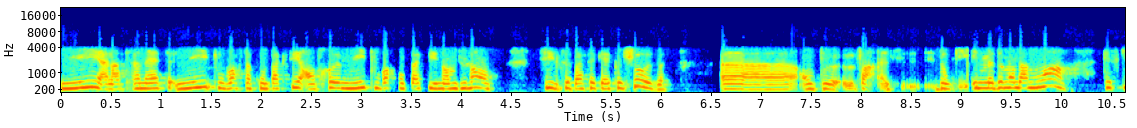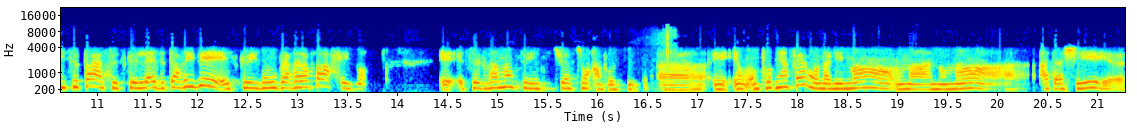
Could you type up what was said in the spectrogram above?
ni à l'internet ni pouvoir se contacter entre eux ni pouvoir contacter une ambulance s'il se passait quelque chose. Euh, on peut, enfin, donc ils me demandent à moi, qu'est-ce qui se passe? Est-ce que l'aide est arrivée? Est-ce qu'ils ont ouvert la ont... c'est vraiment c'est une situation impossible euh, et, on peut rien faire. On a les mains, on a nos mains attachées euh,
